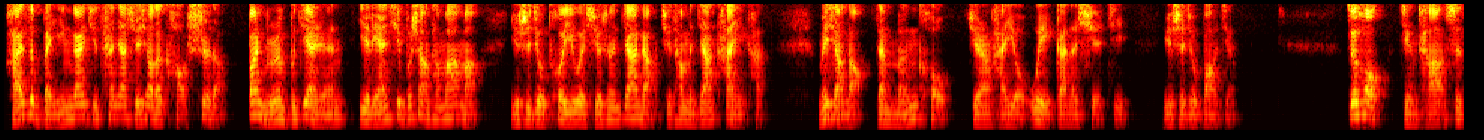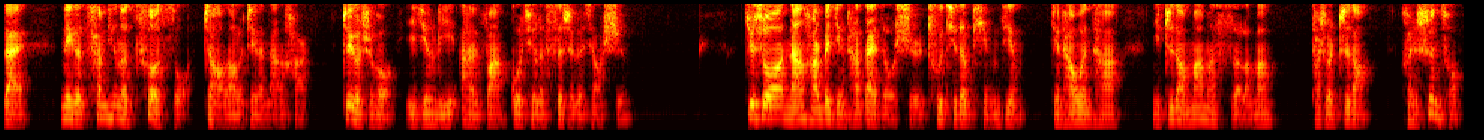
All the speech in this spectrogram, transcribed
孩子本应该去参加学校的考试的，班主任不见人，也联系不上他妈妈，于是就托一位学生家长去他们家看一看。没想到在门口居然还有未干的血迹，于是就报警。最后，警察是在那个餐厅的厕所找到了这个男孩。这个时候已经离案发过去了四十个小时。据说男孩被警察带走时出奇的平静。警察问他：“你知道妈妈死了吗？”他说：“知道。”很顺从，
